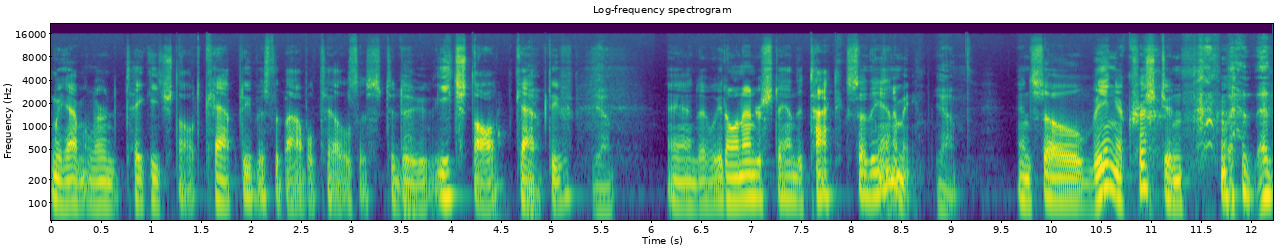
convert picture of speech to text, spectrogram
we haven't learned to take each thought captive, as the Bible tells us to do. Each thought captive. yeah, And uh, we don't understand the tactics of the enemy. yeah. And so, being a Christian, that,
